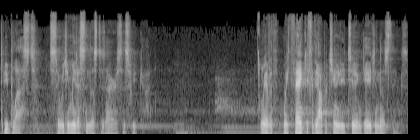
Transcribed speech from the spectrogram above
to be blessed. So, would you meet us in those desires this week, God? We, have a, we thank you for the opportunity to engage in those things.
